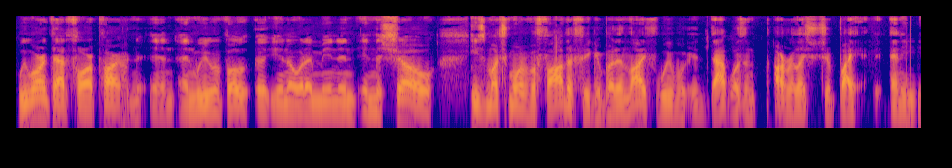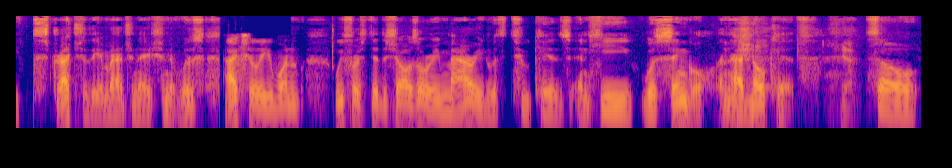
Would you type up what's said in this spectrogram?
we weren't that far apart, and, and, and we were both. Uh, you know what I mean? In in the show, he's much more of a father figure, but in life, we were, that wasn't our relationship by any stretch of the imagination. It was actually when we first did the show, I was already married with two kids, and he was single and had no kids. yeah. So,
